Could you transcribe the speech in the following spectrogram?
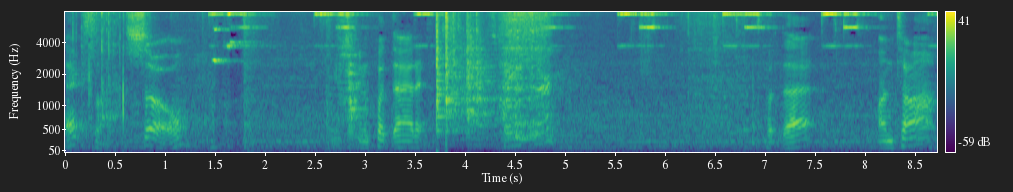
Excellent. So, I'm just going to put that spacer put that on top.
